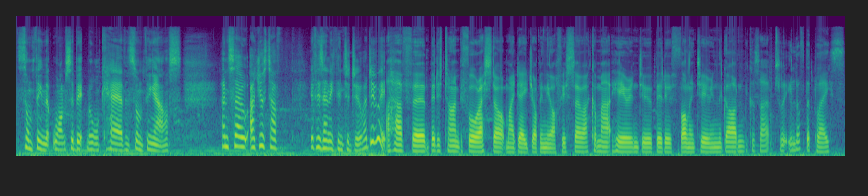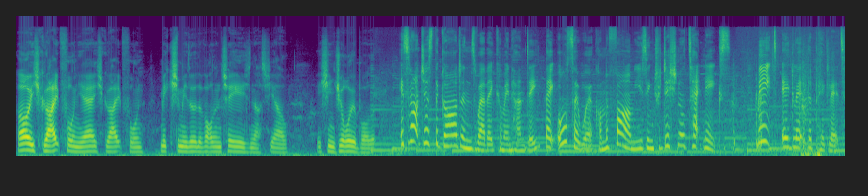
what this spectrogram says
something that wants a bit more care than something else. And so I just have if there's anything to do, I do it. I have a bit of time before I start my day job in the office, so I come out here and do a bit of volunteering in the garden because I absolutely love the place. Oh, it's great fun, yeah, it's great fun. Mixing with other volunteers and that's, you know, it's enjoyable. It's not just the gardens where they come in handy, they also work on the farm using traditional techniques. Meet Iglet the piglet.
